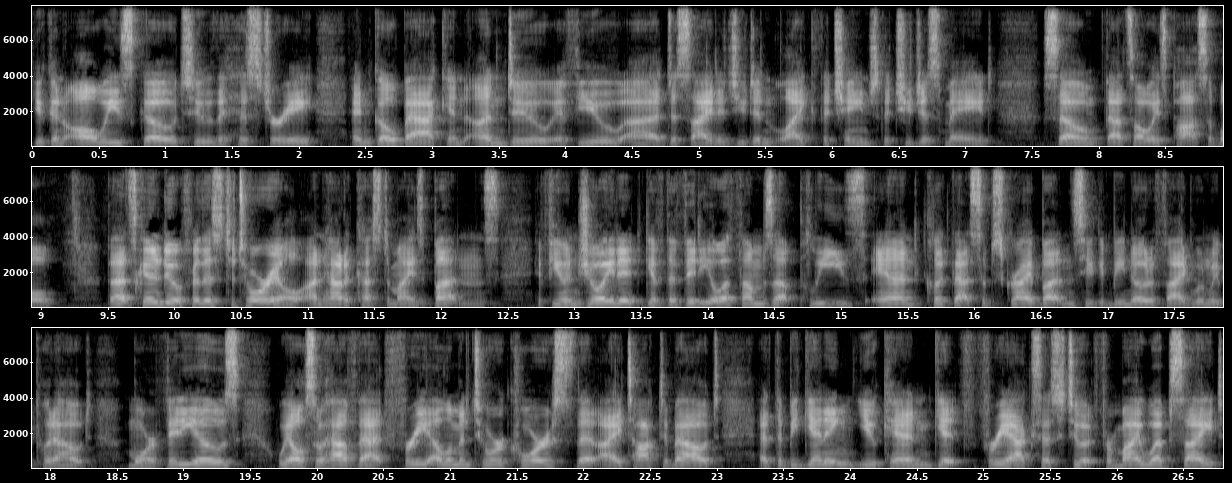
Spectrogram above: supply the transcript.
You can always go to the history and go back and undo if you uh, decided you didn't like the change that you just made. So that's always possible. But that's going to do it for this tutorial on how to customize buttons. If you enjoyed it, give the video a thumbs up please and click that subscribe button so you can be notified when we put out more videos. We also have that free Elementor course that I talked about at the beginning. You can get free access to it from my website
